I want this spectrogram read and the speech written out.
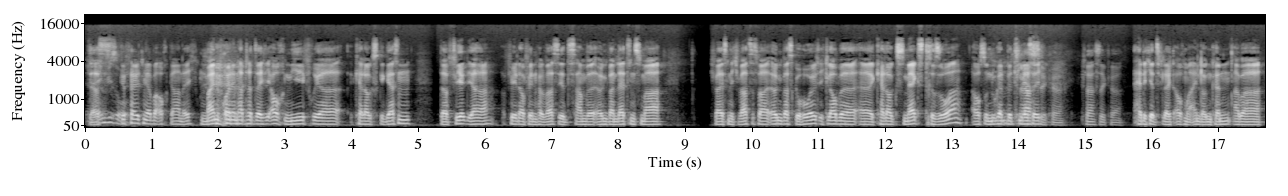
Ja, Das irgendwie so. gefällt mir aber auch gar nicht. Meine Freundin hat tatsächlich auch nie früher Kelloggs gegessen. Da fehlt ja, fehlt auf jeden Fall was. Jetzt haben wir irgendwann letztens mal, ich weiß nicht was, es war irgendwas geholt. Ich glaube äh, Kellogg's Max Tresor, auch so Nougat-Bits-mäßig. Klassiker. Klassiker. Hätte ich jetzt vielleicht auch mal einloggen können, aber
